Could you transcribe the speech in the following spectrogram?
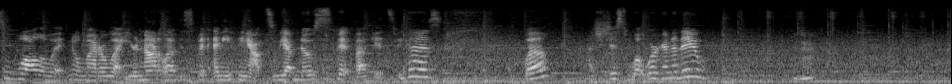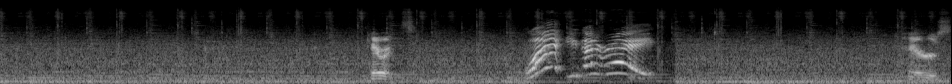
swallow it no matter what. You're not allowed to spit anything out. So we have no spit buckets because, well, that's just what we're gonna do. Mhm. Carrots. What? You got it right. Pears.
